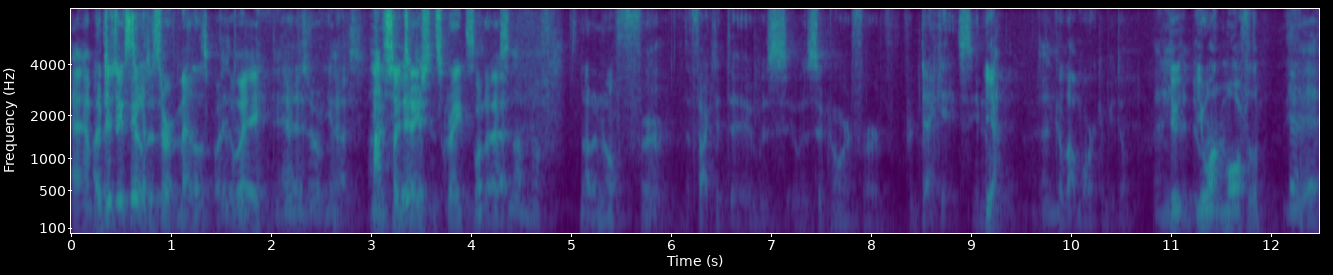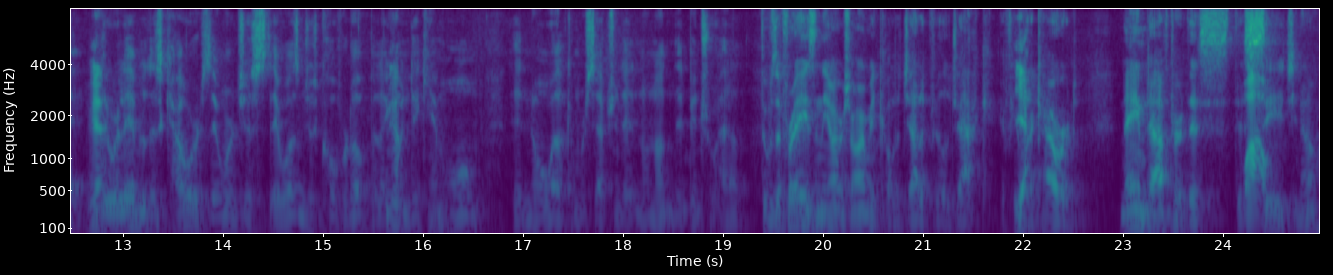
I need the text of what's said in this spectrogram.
Um, but think did they you still deserve medals, by the do. way. They do Uh, deserve you know, medals. you know, Absolutely. citation's great, but uh, It's not enough. It's not enough for the fact that it was it was ignored for, for decades. You know, Yeah. I think a lot more can be done. And You, even you want more for them? Yeah. Yeah. they were labelled as cowards. They weren't just. It wasn't just covered up. But like Yeah. when they came home, they had no welcome reception. They had no nothing. They'd been through hell. There was a phrase in the Irish Army called a Jadotville Jack, if you're Yeah. a coward, named after this this Wow. siege. You know,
